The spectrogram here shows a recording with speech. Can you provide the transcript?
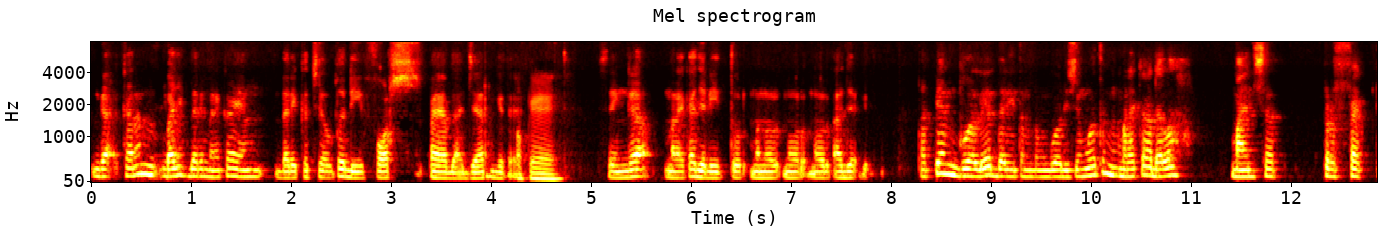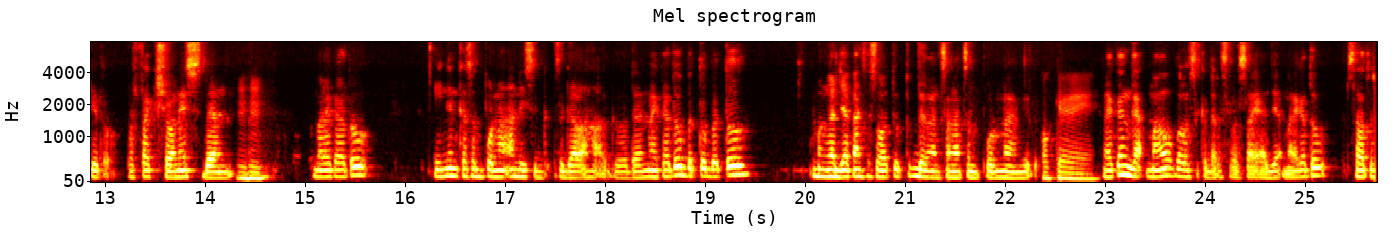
nggak karena banyak dari mereka yang dari kecil tuh di force supaya belajar gitu ya Oke. sehingga mereka jadi tur menurut nurut nurut aja gitu tapi yang gue lihat dari temen-temen gue di semua tuh mereka adalah mindset perfect gitu perfectionist dan Mhm. mereka tuh ingin kesempurnaan di seg- segala hal gitu dan mereka tuh betul-betul mengerjakan sesuatu tuh dengan sangat sempurna gitu Oke. mereka nggak mau kalau sekedar selesai aja mereka tuh 100%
